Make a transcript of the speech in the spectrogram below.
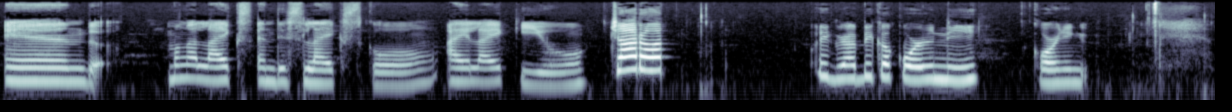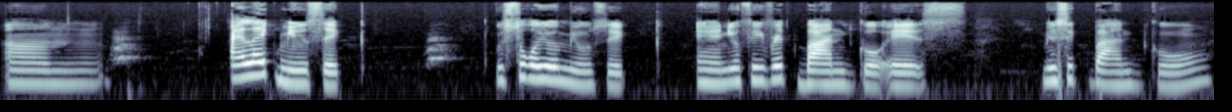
And mga likes and dislikes ko, I like you. Charot! Uy, grabe ka corny. Corny. Um, I like music. Gusto ko yung music. And yung favorite band ko is music band ko.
